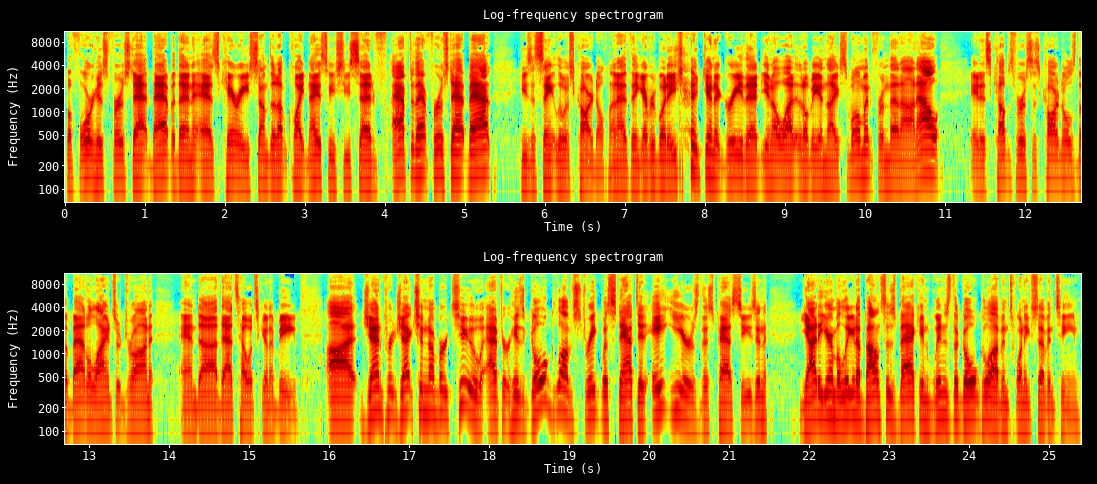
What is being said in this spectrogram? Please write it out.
before his first at bat. But then, as Carrie summed it up quite nicely, she said after that first at bat, he's a St. Louis Cardinal. And I think everybody can agree that, you know what, it'll be a nice moment from then on out. It is Cubs versus Cardinals. The battle lines are drawn, and uh, that's how it's going to be. Uh, Jen, projection number two. After his gold glove streak was snapped at eight years this past season, Yadier Molina bounces back and wins the gold glove in 2017.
